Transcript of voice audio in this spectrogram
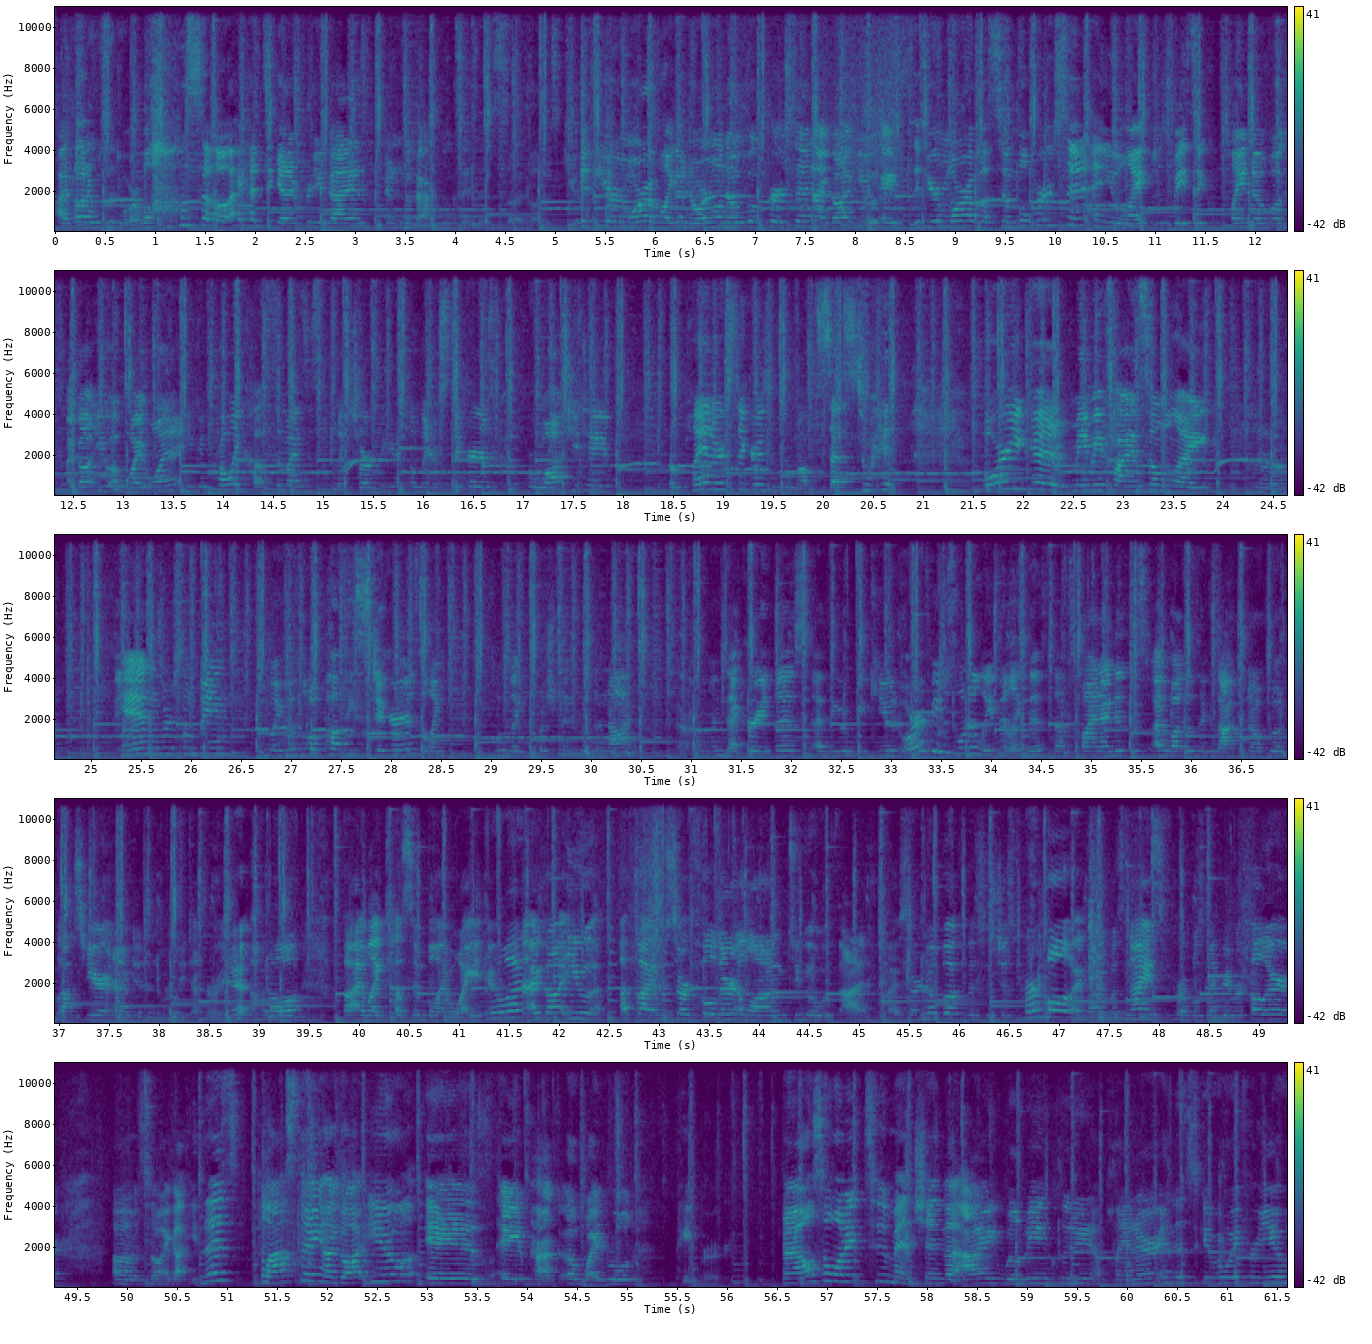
I thought it was adorable so I had to get it for you guys and the back looks like this so I thought it was cute. If you're more of like a normal notebook person I got you a, if you're more of a simple person just basic plain notebooks I got you a white one and you can probably customize this with like Sharpie or something or stickers or washi tape or planner stickers which I'm obsessed with. Or you could maybe find some like, I don't know, pins or something. Like those little puffy stickers that like look like push pins but they're not. Uh, and decorate this. I think it would be cute. Or if you just want to leave it like this, that's fine. I did this, I bought this exact notebook last year and I didn't really decorate it at all. But I liked how simple and white it was. I got you a five star folder along to go with that five star notebook. This is just purple. I thought it was nice. Purple's my favorite color. Um, so I got you this. The last thing I got you is a pack of white ruled paper. And I also wanted to mention that I will be including a planner in this giveaway for you.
